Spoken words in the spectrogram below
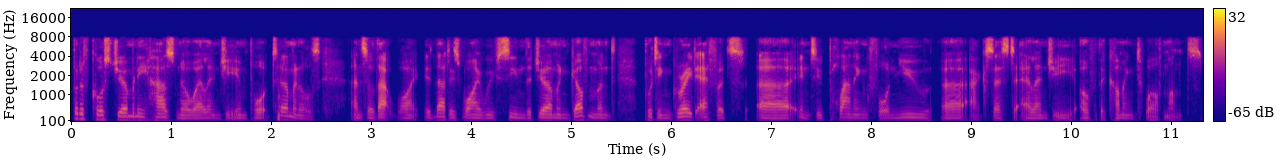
But of course, Germany has no LNG import terminals, and so that why that is why we've seen the German government putting great efforts uh, into planning for new uh, access to LNG over the coming 12 months.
